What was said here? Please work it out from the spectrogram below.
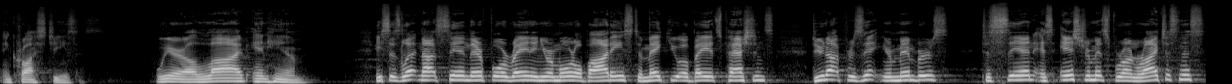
in Christ Jesus. We are alive in him. He says, Let not sin therefore reign in your mortal bodies to make you obey its passions. Do not present your members to sin as instruments for unrighteousness,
